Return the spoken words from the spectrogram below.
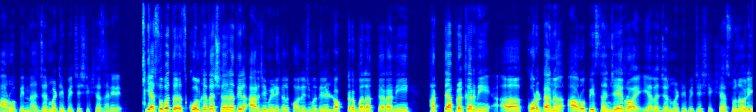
आरोपींना जन्मठेपेची शिक्षा झालेली आहे. यासोबतच कोलकाता शहरातील आरजी मेडिकल कॉलेजमधील डॉक्टर बलात्कारांनी हत्या प्रकरणी कोर्टानं आरोपी संजय रॉय याला जन्मठेपेची शिक्षा सुनावली.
